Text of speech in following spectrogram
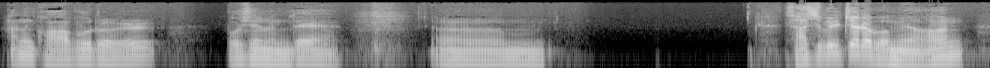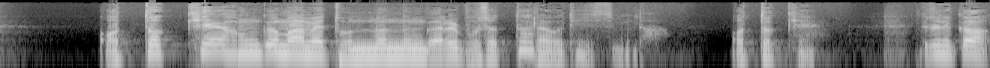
한 과부를 보시는데 음, 41절에 보면 어떻게 헌금함에 돈 넣는가를 보셨다라고 되어 있습니다. 어떻게. 그러니까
